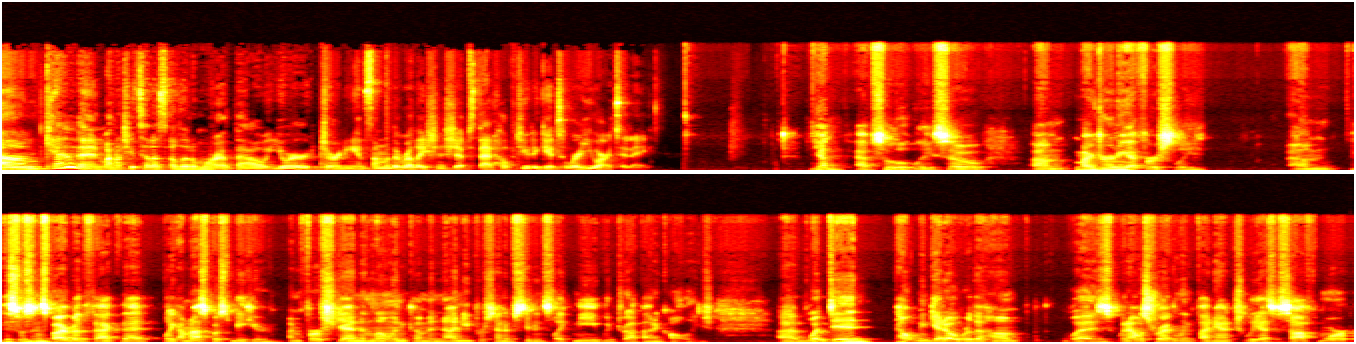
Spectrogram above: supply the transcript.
Um, Kevin, why don't you tell us a little more about your journey and some of the relationships that helped you to get to where you are today? Yeah, absolutely. So, um, my journey at Firstly, um, this was inspired by the fact that, like, I'm not supposed to be here. I'm first gen and low income, and 90% of students like me would drop out of college. Uh, what did help me get over the hump was when I was struggling financially as a sophomore,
